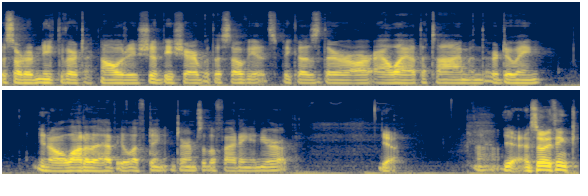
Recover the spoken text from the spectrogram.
the sort of nuclear technology should be shared with the Soviets because they're our ally at the time and they're doing, you know, a lot of the heavy lifting in terms of the fighting in Europe. Yeah. Uh-huh. Yeah, and so I think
